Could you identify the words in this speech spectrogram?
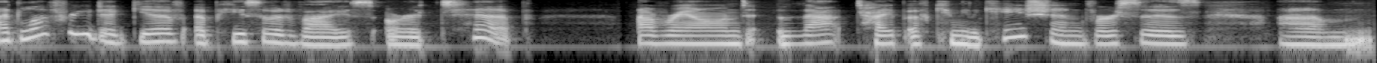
I'd love for you to give a piece of advice or a tip around that type of communication versus um,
